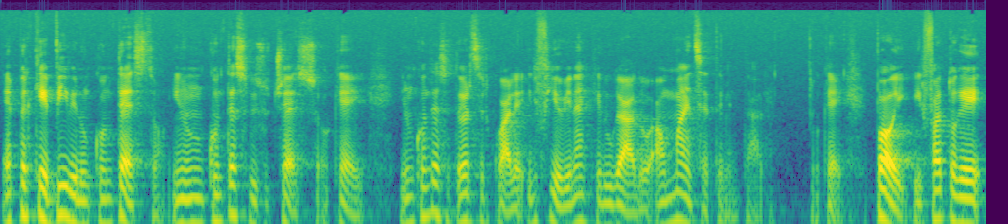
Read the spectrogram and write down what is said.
è perché vive in un contesto, in un contesto di successo, ok? In un contesto attraverso il quale il figlio viene anche educato a un mindset mentale, ok? Poi il fatto che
